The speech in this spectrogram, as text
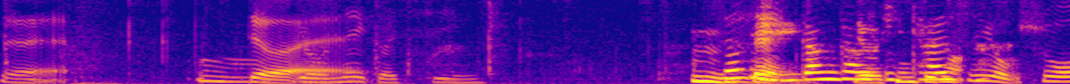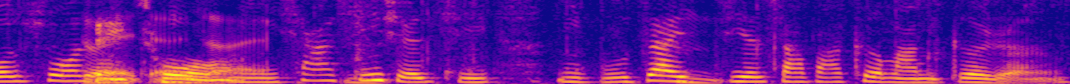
对。嗯，对，有那个心。嗯，所以刚刚一开始有说说你你下新学期你不再接沙发课吗？你个人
